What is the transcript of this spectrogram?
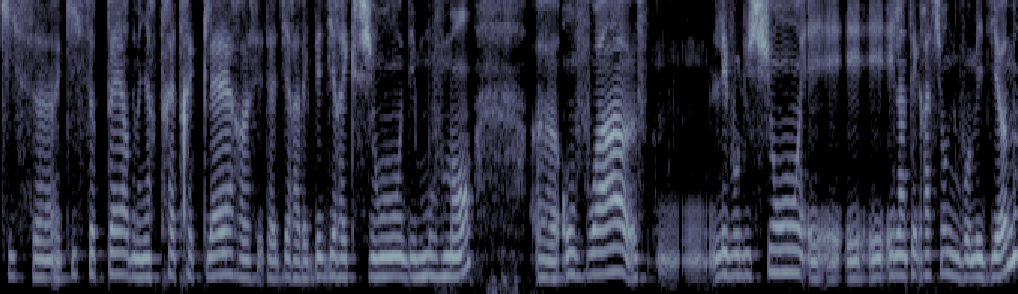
qui, se, qui s'opèrent de manière très très claire, euh, c'est-à-dire avec des directions, des mouvements. on voit l'évolution et, l'intégration de nouveaux médiums.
